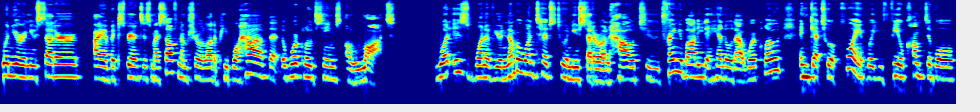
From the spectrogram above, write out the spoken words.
When you're a new setter, I have experienced this myself, and I'm sure a lot of people have, that the workload seems a lot what is one of your number one tips to a new setter on how to train your body to handle that workload and get to a point where you feel comfortable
